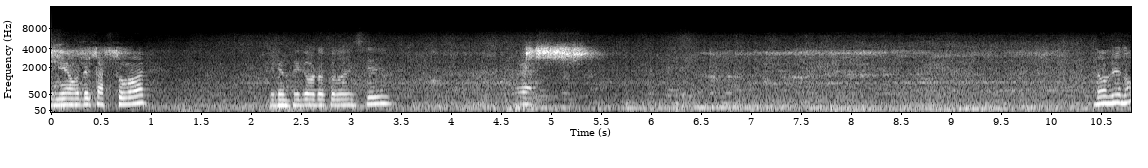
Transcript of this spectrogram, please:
ইনি আমাদের কাস্টমার এখান থেকে অর্ডার করা হয়েছে। সাথে তো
